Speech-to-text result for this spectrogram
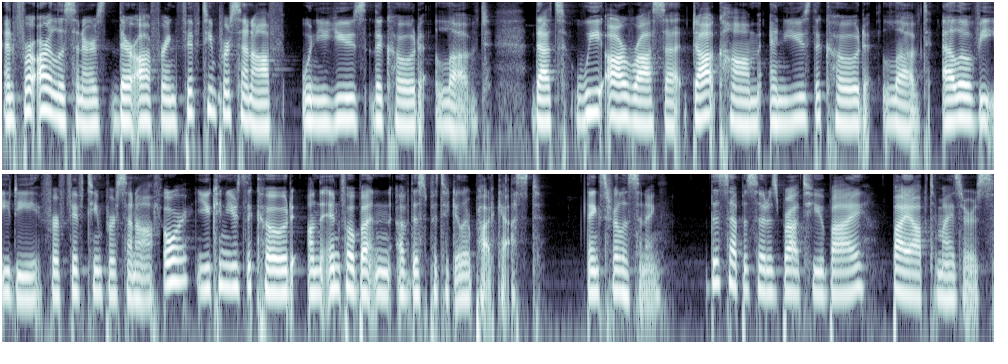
And for our listeners, they're offering 15% off when you use the code LOVED. That's wearerasa.com and use the code LOVED, L O V E D, for 15% off. Or you can use the code on the info button of this particular podcast. Thanks for listening. This episode is brought to you by Bioptimizers.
